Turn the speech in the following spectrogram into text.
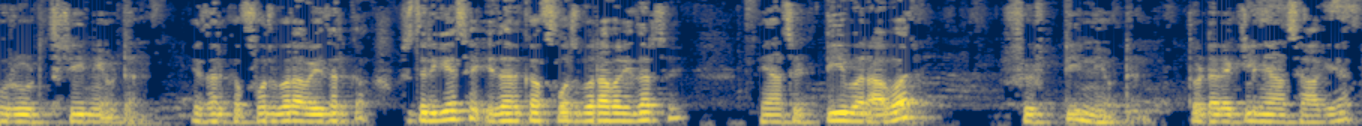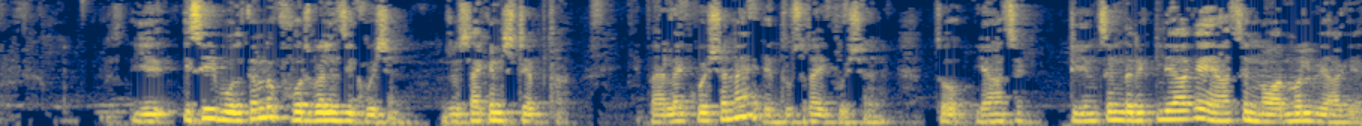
रूट थ्री न्यूटन इधर का फोर्स बराबर इधर का। उस तरीके से इधर का फोर्स बराबर इधर से, यहाँ से टी बराबर फिफ्टी न्यूटन। तो डायरेक्टली यहाँ से आ गया। ये इसे ही बोलते हैं हम लोग फोर्स बैलेंस इक्वेशन जो सेकंड स्टेप था। पहला इक्वेशन है, ये दूसरा इक्वेशन है। तो यहाँ से टेंशन डायरेक्टली आ गया, यहाँ से नॉर्मल भी आ गया।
